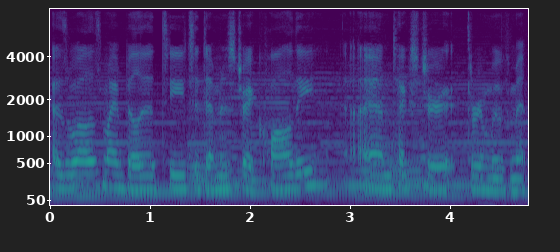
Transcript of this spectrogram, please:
as well as my ability to demonstrate quality and texture through movement.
